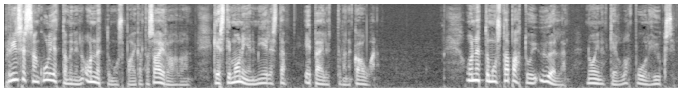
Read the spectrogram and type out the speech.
Prinsessan kuljettaminen onnettomuuspaikalta sairaalaan kesti monien mielestä epäilyttävän kauan. Onnettomuus tapahtui yöllä noin kello puoli yksi.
